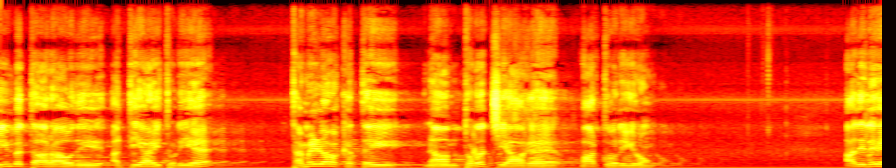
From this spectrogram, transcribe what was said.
ஐம்பத்தாறாவது அத்தியாயத்துடைய தமிழாக்கத்தை நாம் தொடர்ச்சியாக பார்த்து வருகிறோம். அதிலே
